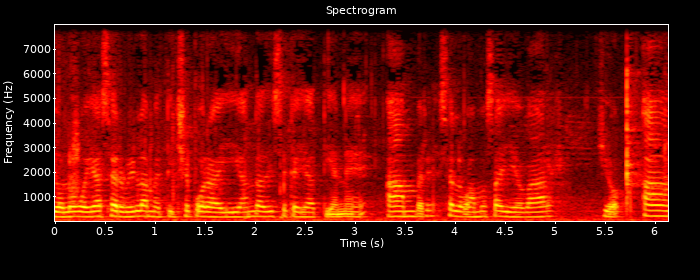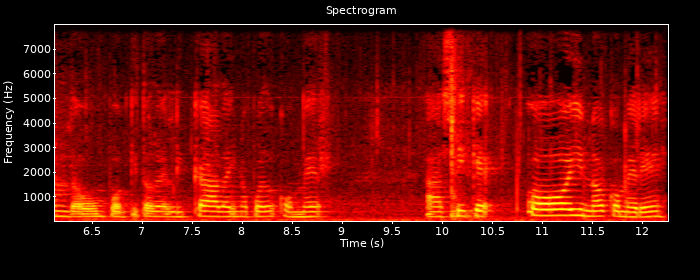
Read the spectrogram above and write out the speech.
yo lo voy a servir, la metiche por ahí anda, dice que ya tiene hambre, se lo vamos a llevar. Yo ando un poquito delicada y no puedo comer. Así que hoy no comeré.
